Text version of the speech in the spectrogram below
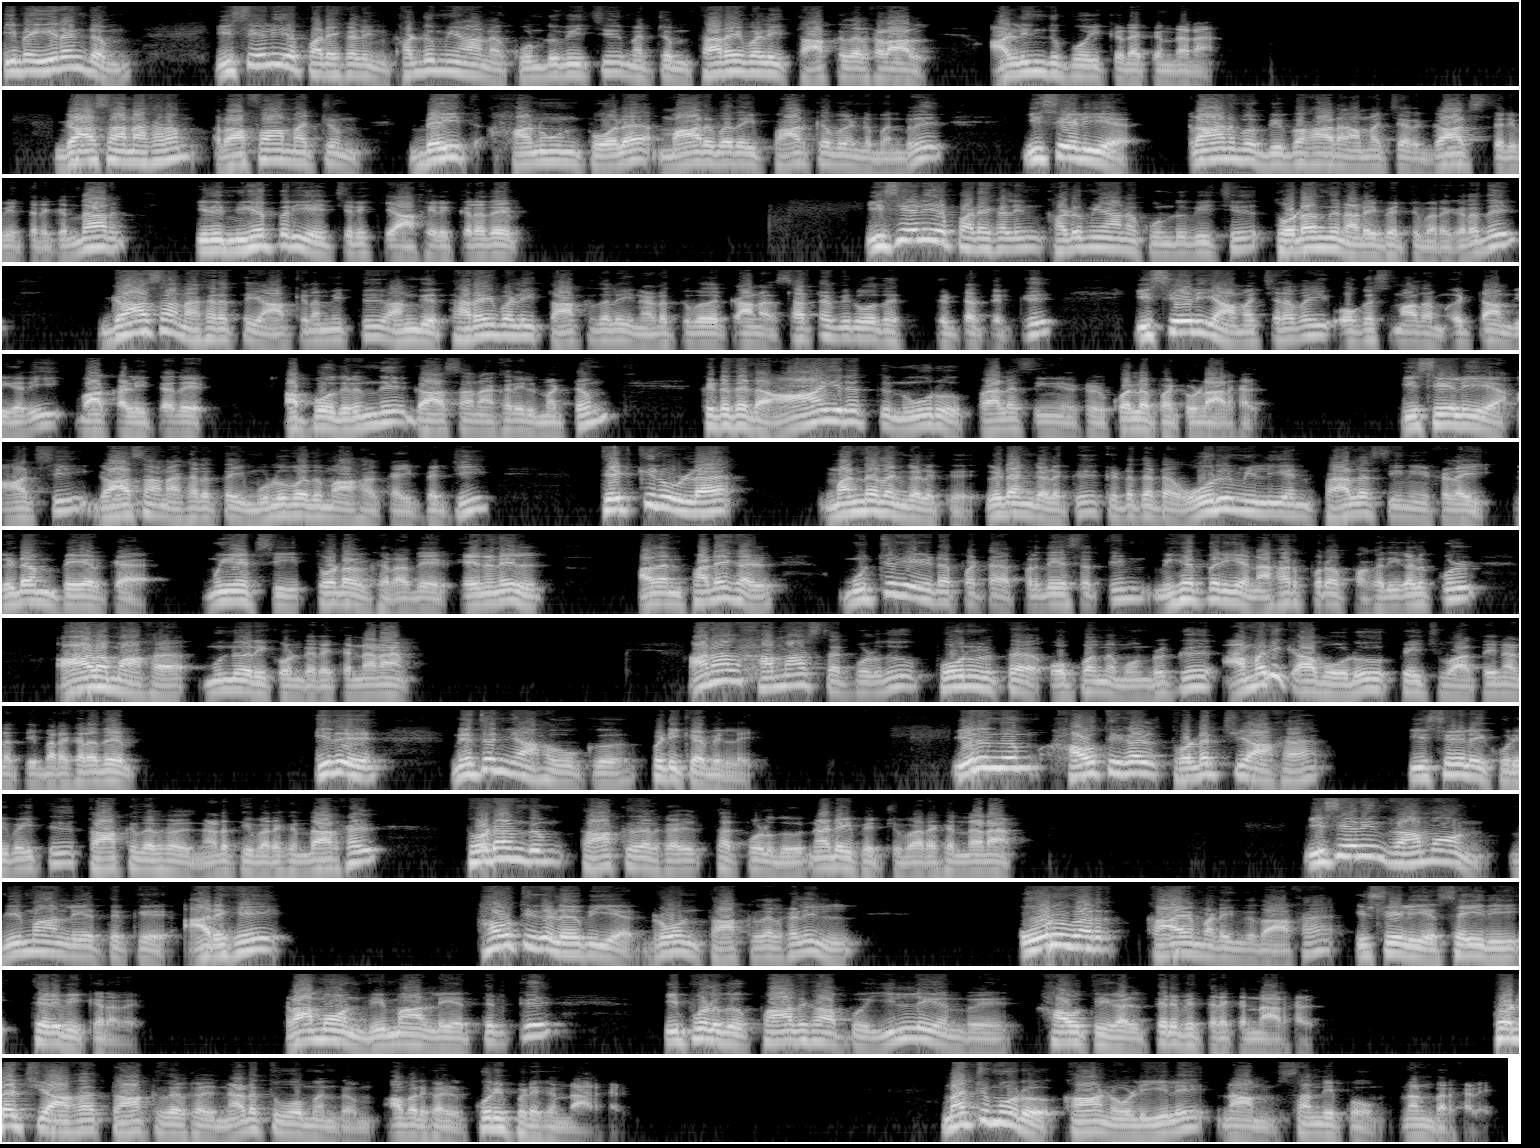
இவை இரண்டும் இஸ்ரேலிய படைகளின் கடுமையான குண்டுவீச்சு மற்றும் தரைவழி தாக்குதல்களால் அழிந்து போய் கிடக்கின்றன. காசா நகரம் ரஃபா மற்றும் பெய்த் ஹனூன் போல மாறுவதை பார்க்க வேண்டும் என்று இஸ்ரேலிய இராணுவ விவகார அமைச்சர் காட்ஸ் தெரிவித்திருக்கின்றார். இது மிகப்பெரிய எச்சரிக்கையாக இருக்கிறது. இஸ்ரேலிய படைகளின் கடுமையான குண்டுவீச்சு தொடர்ந்து நடைபெற்று வருகிறது. காசா நகரத்தை ஆக்கிரமித்து அங்கு தரைவழி தாக்குதலை நடத்துவதற்கான சட்டவிரோத திட்டத்திற்கு இஸ்ரேலிய அமைச்சரவை ஆகஸ்ட் மாதம் எட்டாம் தேதி வாக்களித்தது. அப்போதிருந்து காசா நகரில் மட்டும் கிட்டத்தட்ட ஆயிரத்து நூறு பாலஸ்தீனியர்கள் கொல்லப்பட்டுள்ளார்கள். இஸ்ரேலிய ஆட்சி காசா நகரத்தை முழுவதுமாக கைப்பற்றி தெற்கில் உள்ள மண்டலங்களுக்கு இடங்களுக்கு கிட்டத்தட்ட ஒரு மில்லியன் பாலஸ்தீனியர்களை இடம்பெயர்க்க முயற்சி தொடர்கிறது. ஏனெனில் அதன் படைகள் முற்றுகையிடப்பட்ட பிரதேசத்தின் மிகப்பெரிய நகர்ப்புற பகுதிகளுக்குள் ஆழமாக முன்னேறி கொண்டிருக்கின்றன. ஆனால் ஹமாஸ் தற்பொழுது போர் நிறுத்த ஒப்பந்தம் ஒன்றுக்கு அமெரிக்காவோடு பேச்சுவார்த்தை நடத்தி வருகிறது. இது நெதன்யாகுவுக்கு பிடிக்கவில்லை. இருந்தும் ஹவுத்திகள் தொடர்ச்சியாக இஸ்ரேலை குறிவைத்து தாக்குதல்கள் நடத்தி வருகின்றார்கள். தொடர்ந்தும் தாக்குதல்கள் தற்பொழுது நடைபெற்று வருகின்றன. இஸ்ரேலின் ராமோன் விமான நிலையத்திற்கு அருகே ஹவுத்திகள் ஏவிய ட்ரோன் தாக்குதல்களில் ஒருவர் காயமடைந்ததாக இஸ்ரேலிய செய்தி தெரிவிக்கிறது. ராமோன் விமான நிலையத்திற்கு இப்பொழுது பாதுகாப்பு இல்லை என்று ஹவுத்திகள் தெரிவித்திருக்கின்றார்கள். தொடர்ச்சியாக தாக்குதல்கள் நடத்துவோம் என்றும் அவர்கள் குறிப்பிடுகின்றார்கள். மற்றுமொரு காணொளியிலே நாம் சந்திப்போம் நண்பர்களே.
